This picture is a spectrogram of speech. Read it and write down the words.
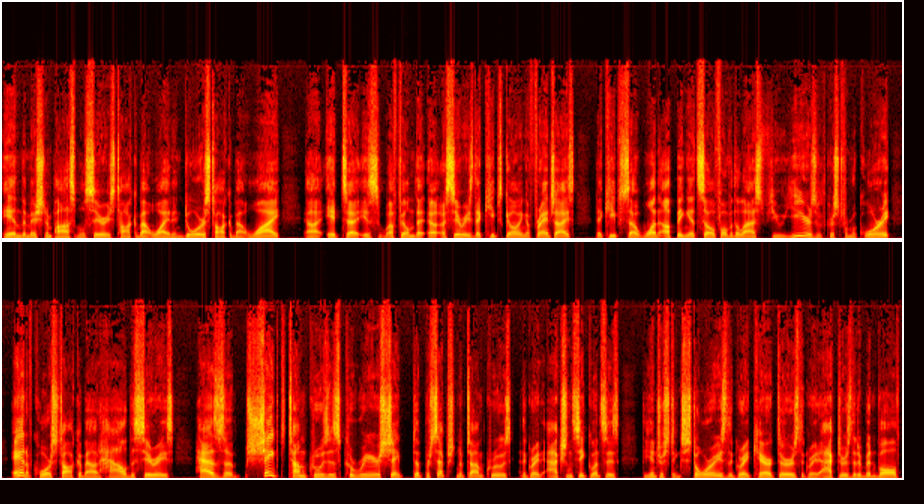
in the Mission Impossible series. Talk about why it endures. Talk about why uh, it uh, is a film that uh, a series that keeps going, a franchise that keeps uh, one upping itself over the last few years with Christopher McQuarrie, and of course talk about how the series has uh, shaped Tom Cruise's career, shaped the perception of Tom Cruise, the great action sequences, the interesting stories, the great characters, the great actors that have been involved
